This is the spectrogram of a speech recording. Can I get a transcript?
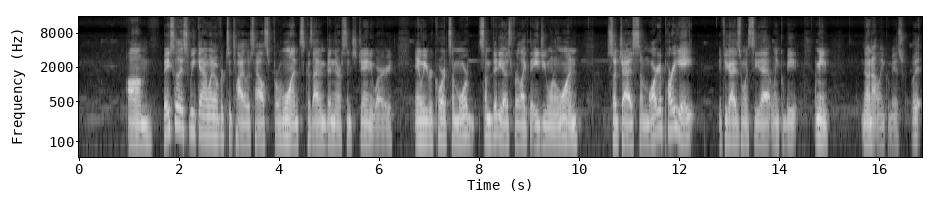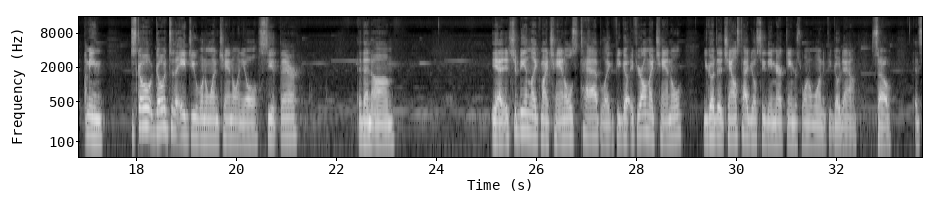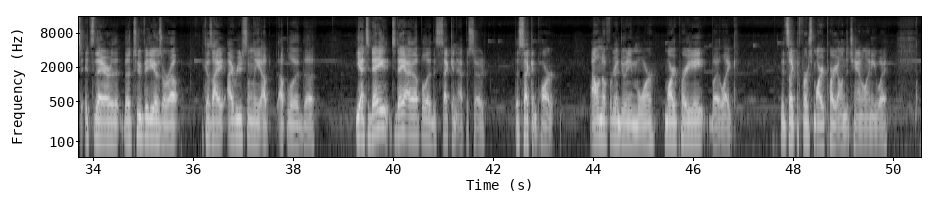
um basically this weekend I went over to Tyler's house for once because I haven't been there since January and we record some more some videos for like the AG 101 such as some Mario Party 8 if you guys want to see that link will be I mean no not link will be I mean just go go into the AG 101 channel and you'll see it there and then, um, yeah, it should be in, like, my channels tab. Like, if you go, if you're on my channel, you go to the channels tab, you'll see the American Gamers 101 if you go down. So, it's, it's there. The, two videos are up because I, I recently up, uploaded the, yeah, today, today I uploaded the second episode, the second part. I don't know if we're going to do any more Mario Party 8, but, like, it's, like, the first Mario Party on the channel anyway.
